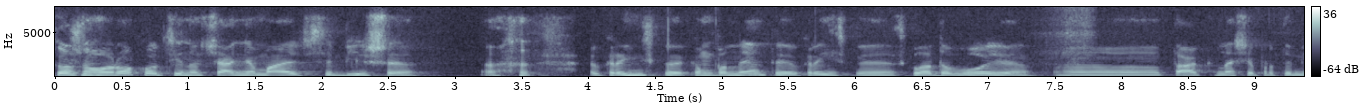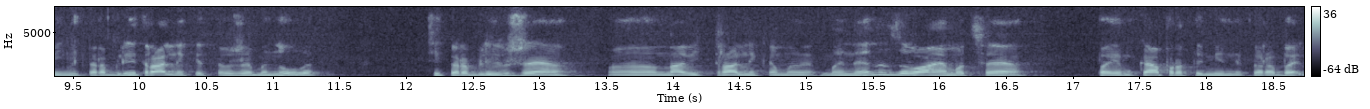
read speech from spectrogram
Кожного року ці навчання мають все більше української компоненти, української складової. Е, Так, наші протимінні кораблі, тральники це вже минуле. Ці кораблі вже е, навіть тральниками ми не називаємо. Це ПМК, протимінний корабель,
